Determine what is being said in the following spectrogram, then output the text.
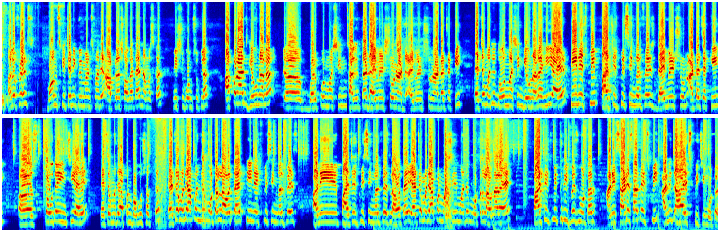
हॅलो फ्रेंड्स मॉम्स किचन इक्विपमेंट्समध्ये आपलं स्वागत आहे. नमस्कार. मी शुभम शुक्ला. आपण आज घेऊन आला भरपूर मशीन सांगितलं डायमंड स्टोन डायमंड स्टोन आटा चक्की याच्यामध्ये दोन मशीन घेऊन आला. ही आहे तीन एच पी पाच H P single phase diamond stone आटा चक्की चौदा इंची आहे. याच्यामध्ये आपण बघू शकतो. याच्यामध्ये आपण जे मोटर लावत आहे तीन एच पी सिंगल फेज आणि पाच एच पी सिंगल फेज लावत आहे. याच्यामध्ये आपण मशीन मध्ये मोटर लावणार आहे. पाच H P three phase motor आणि साडेसात एच पी आणि दहा एच पी ची मोटर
